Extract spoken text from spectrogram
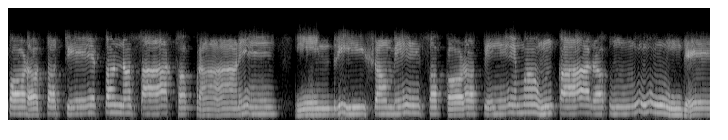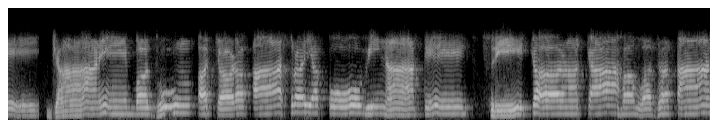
પડત ચેતન સાથ પ્રાણે ઇન્દ્રી સમે સકળ તેમ હુંકાર ઊંઘે જાણે બધું અચળ આશ્રય કો વિના તે શ્રી ચરણ ચાહ વધતા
